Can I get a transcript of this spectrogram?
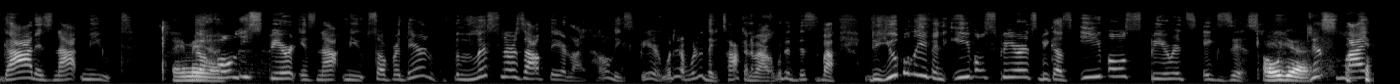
God is not mute. Amen. The Holy Spirit is not mute. So for their the listeners out there, like Holy Spirit, what are, what are they talking about? What is this about? Do you believe in evil spirits? Because evil spirits exist. oh yeah. Just like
